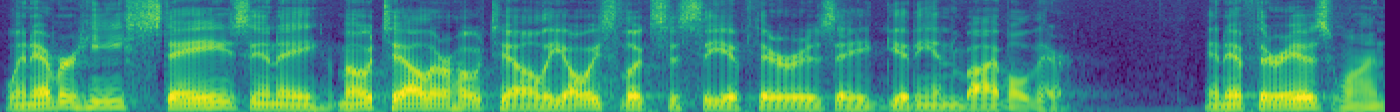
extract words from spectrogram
whenever he stays in a motel or hotel, he always looks to see if there is a Gideon Bible there. And if there is one,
